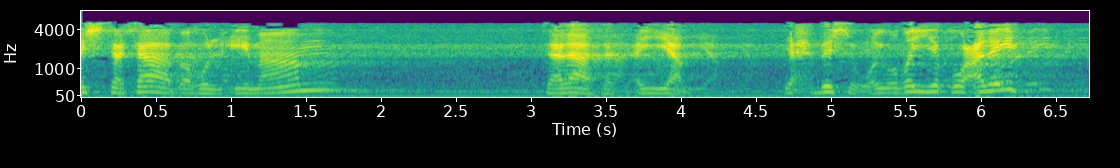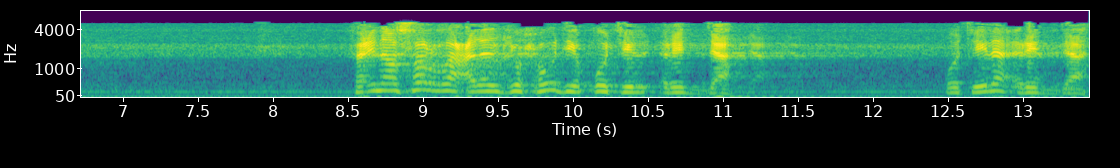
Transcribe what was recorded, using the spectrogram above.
استتابه الإمام ثلاثة أيام يحبسه ويضيق عليه. فإن أصر على الجحود قتل ردة قتل ردة.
